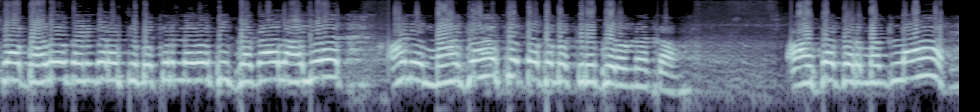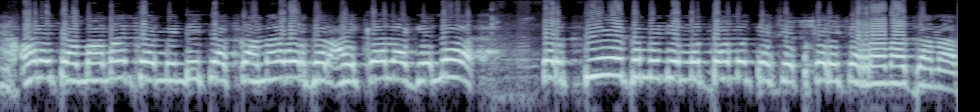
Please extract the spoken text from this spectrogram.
त्या बाळू धनगराची बकरी नव्हे जगायला आली आणि माझ्या शेतात बकरी करू नका. असं जर म्हटला आणि त्या मामांच्या मेंढीच्या कानावर जर ऐकायला गेलं तर तेच मेंढी मुद्दामून त्या शेतकऱ्याच्या रानात जाणार.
